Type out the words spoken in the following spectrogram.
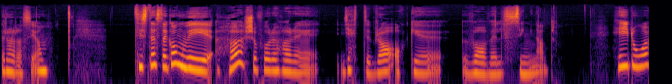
röra sig om. Tills nästa gång vi hörs så får du ha det jättebra och eh, var välsignad. Hej då!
